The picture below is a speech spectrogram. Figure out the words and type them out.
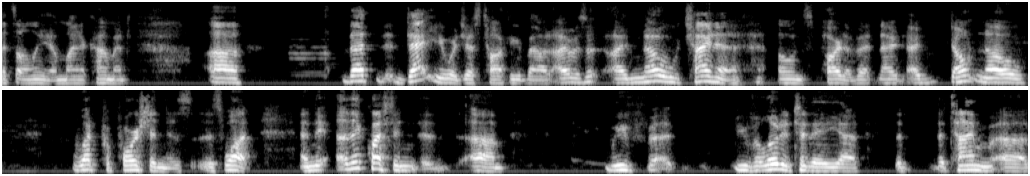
that's only a minor comment. Uh, that debt you were just talking about, I was I know China owns part of it, and I, I don't know what proportion is is what. And the other question, um, we've uh, you've alluded to the uh, the, the time uh,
